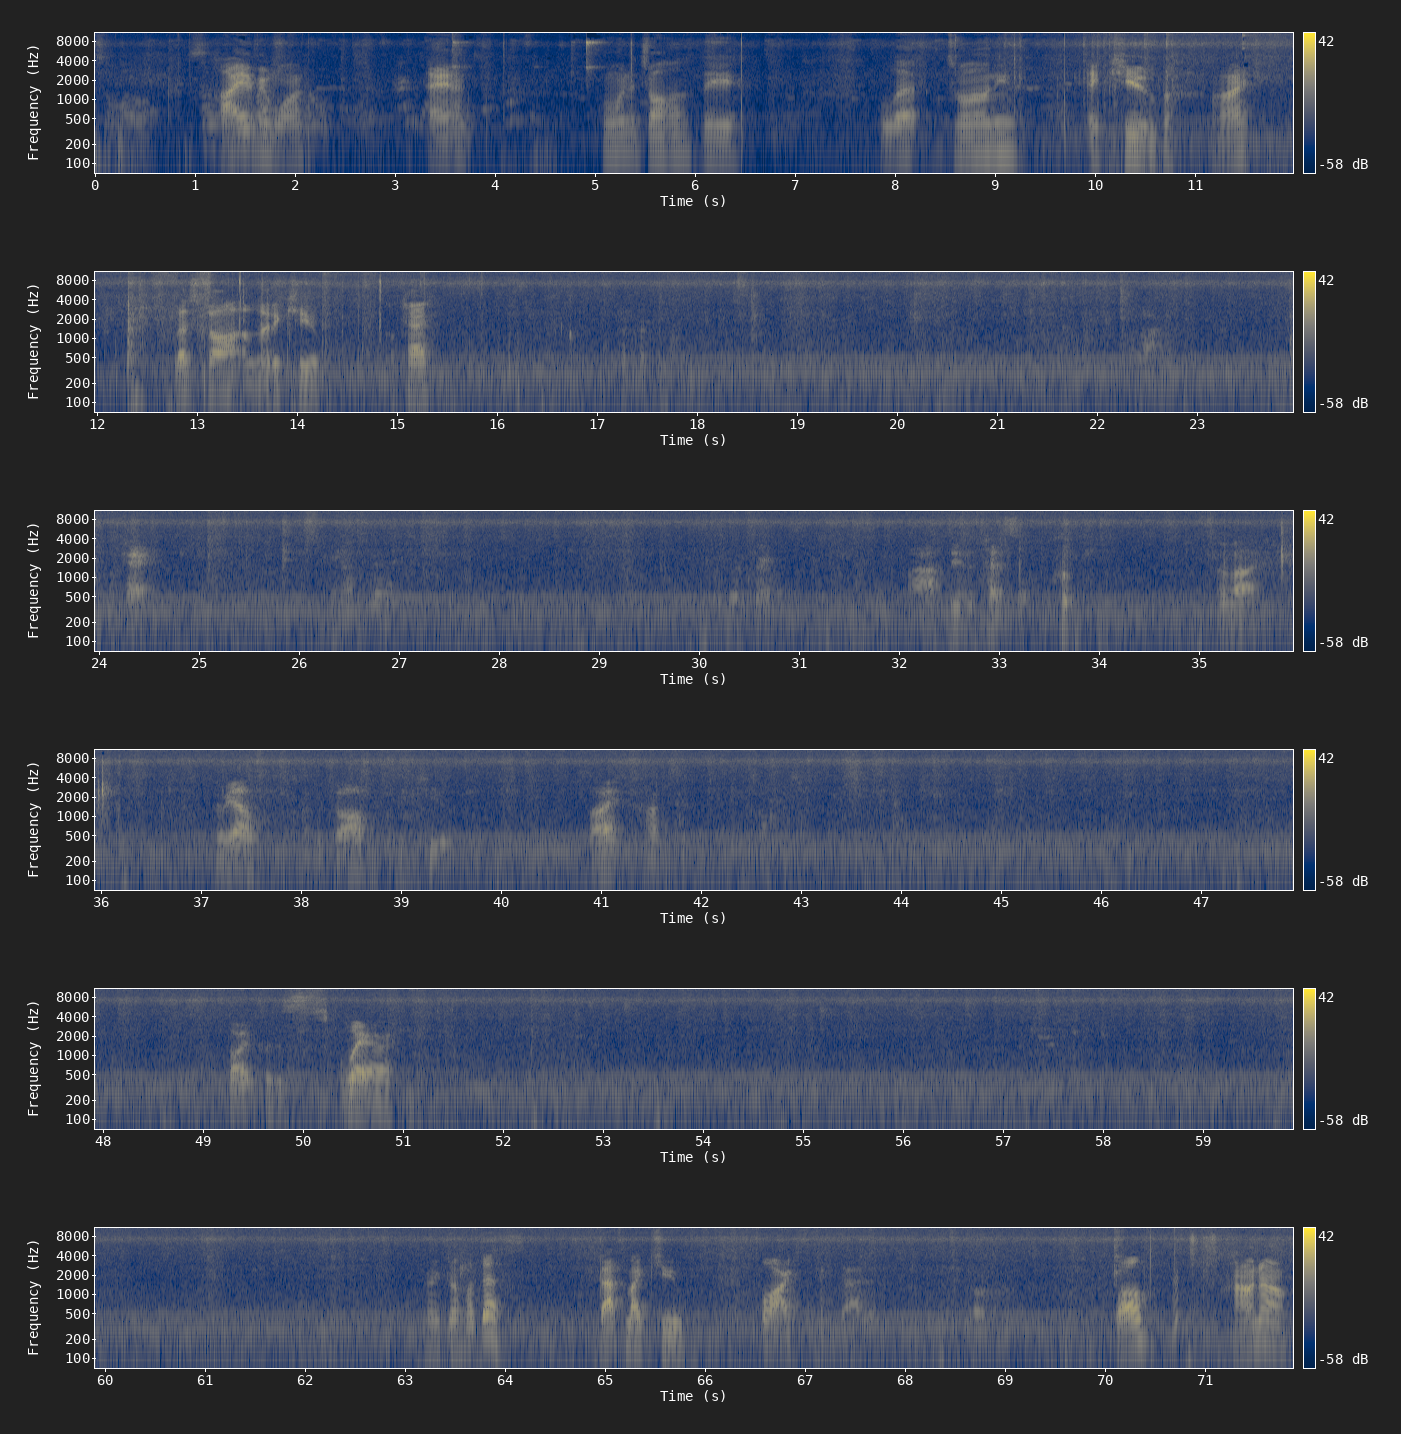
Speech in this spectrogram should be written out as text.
Uh, hi everyone, and I want to draw the let drawing a cube. All right, let's draw a letter cube. Okay. Okay. Ah, do the pencil. bye bye. Here we go. I can draw with the cube. Alright, to Start with a square. And it goes like this. That's my cube. Or oh, I think that is. Well, I don't know.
